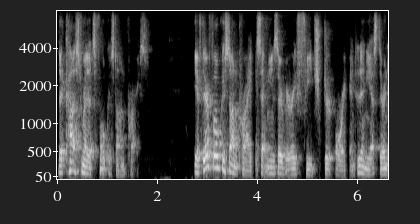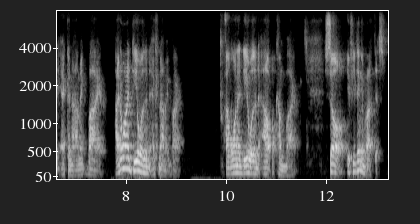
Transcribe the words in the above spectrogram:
the customer that's focused on price. If they're focused on price, that means they're very feature oriented. And yes, they're an economic buyer. I don't want to deal with an economic buyer, I want to deal with an outcome buyer. So if you think about this,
